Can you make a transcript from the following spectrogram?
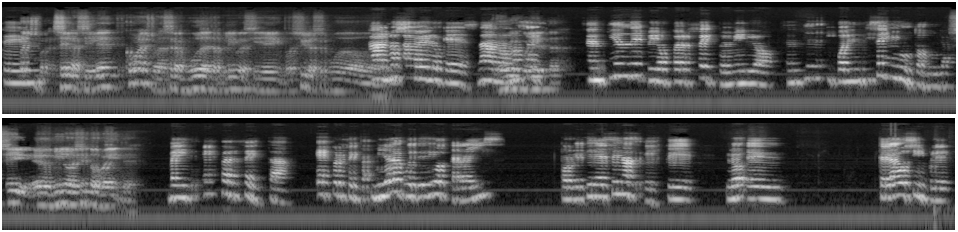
Este, ¿Cómo es para hacer silente? ¿Cómo es para hacer muda esta película si es imposible hacer mudo? ah, no sabes lo que es. No, no, no? Se entiende, pero perfecto, Emilio. Se entiende, y 46 minutos dura. Sí, es de 1920. 20, es perfecta, es perfecta. Mirala porque te digo, te reís, porque tiene escenas, este, lo, el, te la hago simple,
